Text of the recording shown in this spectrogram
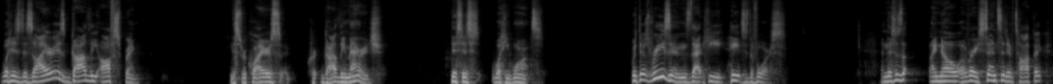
what his desire is godly offspring. This requires godly marriage. This is what he wants. But there's reasons that he hates divorce. And this is, I know, a very sensitive topic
